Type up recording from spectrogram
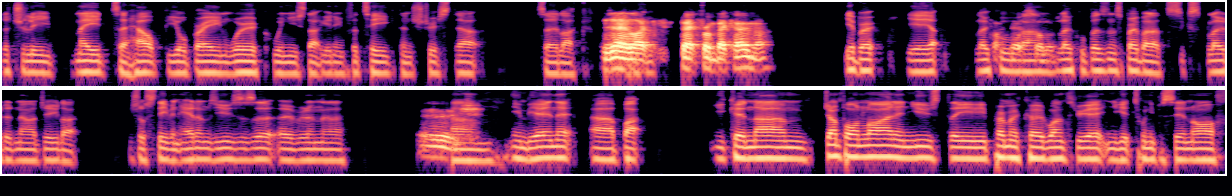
literally made to help your brain work when you start getting fatigued and stressed out. So like, is that like back from back home? Huh? yeah, bro, yeah, yeah. local that's um solid. local business, bro, but it's exploded now. G, like, I'm sure Steven Adams uses it over in the Oosh. um, NBA and that. Uh, but you can um, jump online and use the promo code one three eight, and you get twenty percent off.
